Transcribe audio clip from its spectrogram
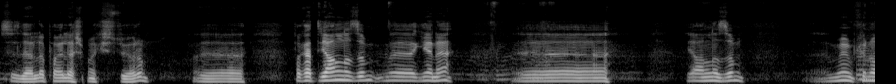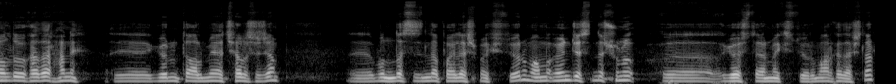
sizlerle paylaşmak istiyorum. Eee, fakat yalnızım eee, gene eee, yalnızım. Mümkün olduğu kadar hani eee, görüntü almaya çalışacağım. Eee, bunu da sizinle paylaşmak istiyorum ama öncesinde şunu eee, göstermek istiyorum arkadaşlar.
